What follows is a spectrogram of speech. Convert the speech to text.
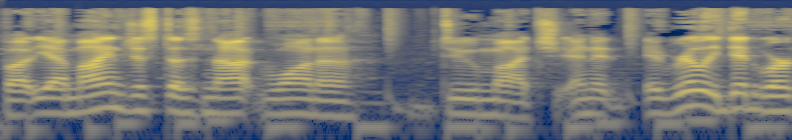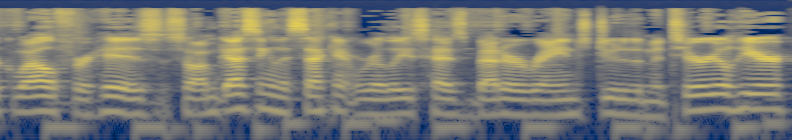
But yeah, mine just does not want to do much, and it, it really did work well for his. So I'm guessing the second release has better range due to the material here.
